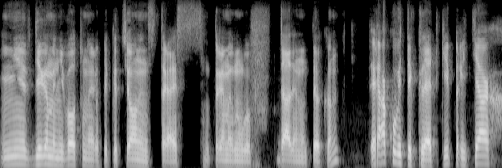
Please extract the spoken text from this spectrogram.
ние вдигаме нивото на репликационен стрес, примерно в дадена тъкан, раковите клетки, при тях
